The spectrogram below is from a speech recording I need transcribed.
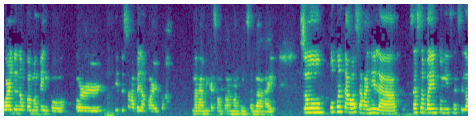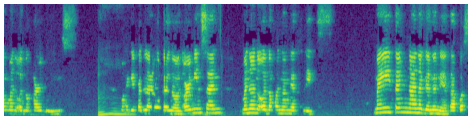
kwarto ng pamangkin ko or dito sa kabilang kwarto. Marami kasang pamangkin sa bahay. So, pupunta ako sa kanila, sasabayan ko minsan silang manood ng cartoons, Mm. makikipaglaro, ganun. Or minsan, manonood ako ng Netflix. May time nga na ganun eh. Tapos,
